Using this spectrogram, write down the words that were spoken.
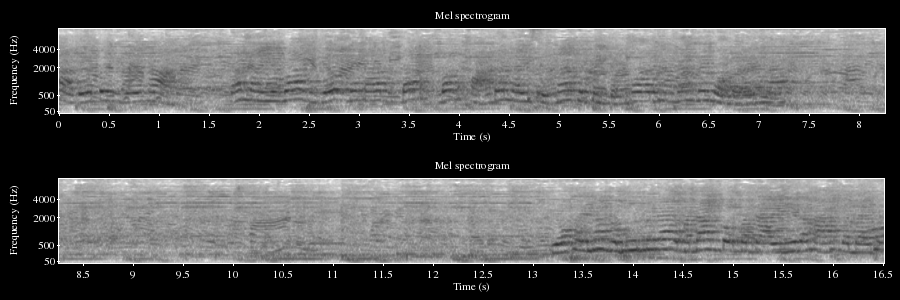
ค่ะ เดินไปอีกเลยค่ะ ด้านในยังว่างอีกเยอะนะคะด้านด้านขวาด้านในสุดหน้าเป็นติ่งหลวงพ่อนะคะนั่งได้หมดเลยนะคะเดี๋ยวใครนั่งกับพื้นไม่ได้มานั่งตรงบันไดนี้นะคะบันไดที่เนี่ยขอ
